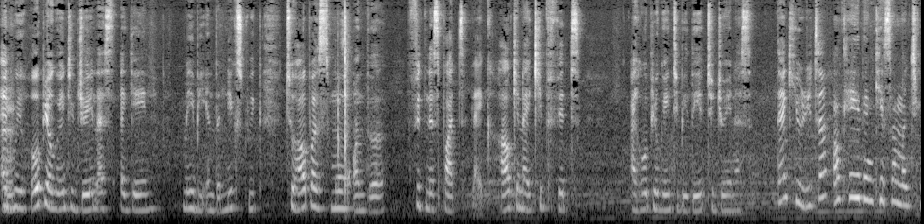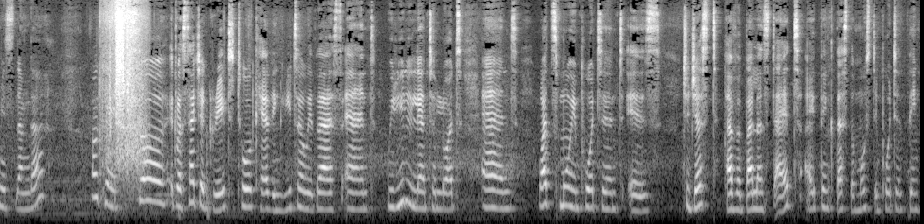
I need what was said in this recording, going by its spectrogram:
And mm-hmm. we hope you're going to join us again, maybe in the next week, to help us more on the fitness part. Like, how can I keep fit? I hope you're going to be there to join us. Thank you, Rita. Okay, thank you so much, Miss Danga. Okay, so it was such a great talk having Rita with us, and we really learned a lot. And what's more important is to just have a balanced diet. I think that's the most important thing,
